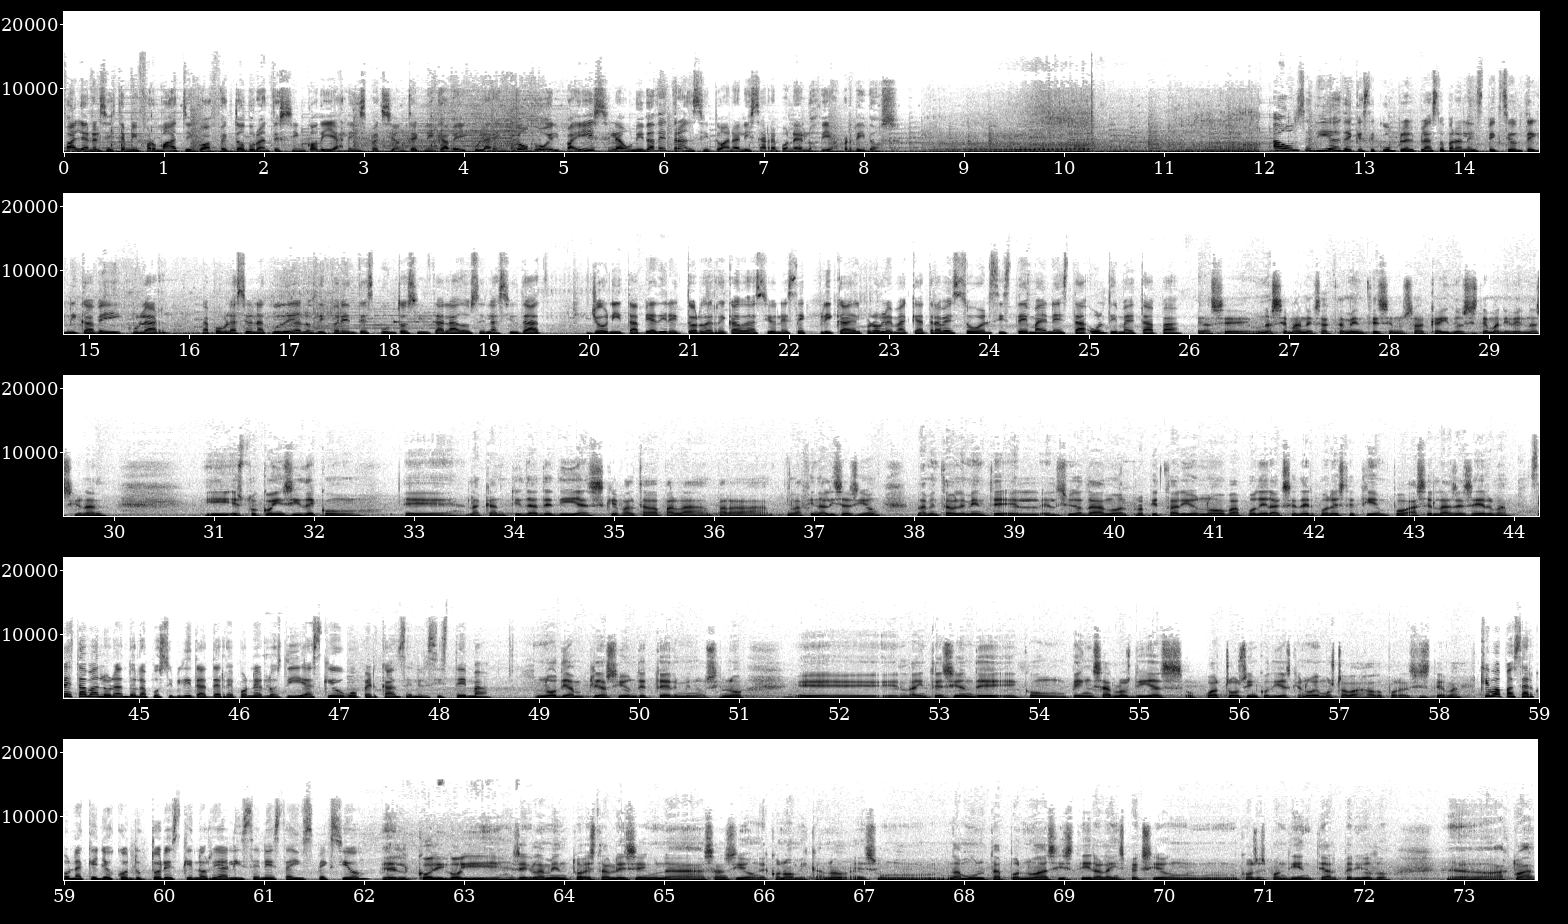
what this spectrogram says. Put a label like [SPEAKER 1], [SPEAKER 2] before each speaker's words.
[SPEAKER 1] Falla en el sistema informático afectó durante cinco días la inspección técnica vehicular en todo el país. La unidad de tránsito analiza reponer los días perdidos.
[SPEAKER 2] A 11 días de que se cumpla el plazo para la inspección técnica vehicular, la población acude a los diferentes puntos instalados en la ciudad. Johnny Tapia, director de recaudaciones, explica el problema que atravesó el sistema en esta última etapa.
[SPEAKER 3] Hace una semana exactamente se nos ha caído el sistema a nivel nacional y esto coincide con eh, la cantidad de días que faltaba para la, para la finalización. Lamentablemente el, el, ciudadano, el propietario no va a poder acceder por este tiempo a hacer la reserva.
[SPEAKER 2] Se está valorando la posibilidad de reponer los días que hubo percance en el sistema
[SPEAKER 3] no de ampliación de términos, sino eh, en la intención de eh, compensar los días o cuatro o cinco días que no hemos trabajado por el sistema.
[SPEAKER 2] ¿Qué va a pasar con aquellos conductores que no realicen esta inspección?
[SPEAKER 3] El código y reglamento establecen una sanción económica, ¿no? Es un, una multa por no asistir a la inspección correspondiente al periodo eh, actual.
